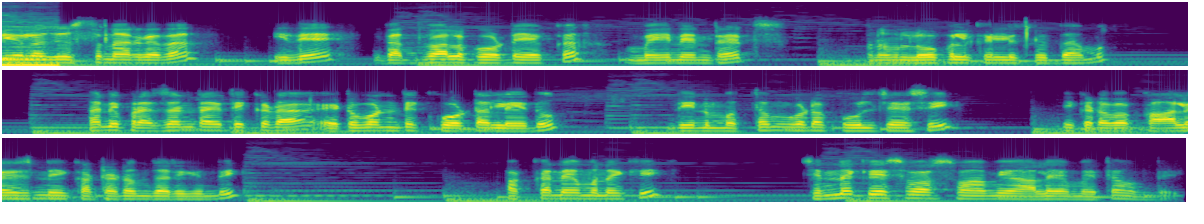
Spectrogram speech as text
వీడియోలో చూస్తున్నారు కదా? ఇదే గద్వాల కోట యొక్క మెయిన్ ఎంట్రన్స్ మనం లోపలికి వెళ్ళి చూద్దాము. కానీ ప్రజెంట్ అయితే ఇక్కడ ఎటువంటి కోట లేదు. దీన్ని మొత్తం కూడా కూల్చేసి ఇక్కడ ఒక కాలేజ్ని కట్టడం జరిగింది. పక్కనే మనకి చిన్నకేశ్వర స్వామి ఆలయం అయితే ఉంది.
